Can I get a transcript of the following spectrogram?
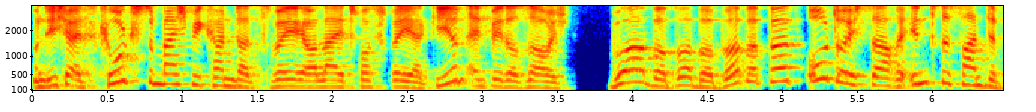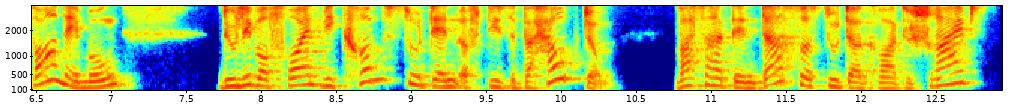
Und ich als Coach zum Beispiel kann da zweierlei drauf reagieren. Entweder sage ich, oder ich sage, interessante Wahrnehmung. Du lieber Freund, wie kommst du denn auf diese Behauptung? Was hat denn das, was du da gerade schreibst,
